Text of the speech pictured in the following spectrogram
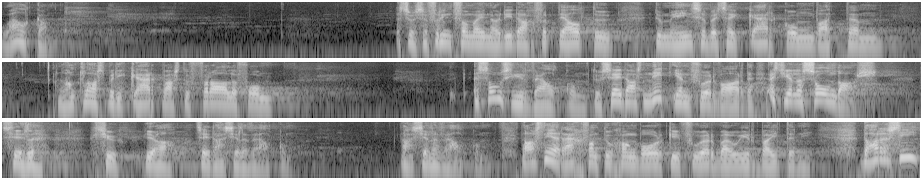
welcome. Soos 'n vriend van my nou die dag vertel toe toe mense by sy kerk kom wat ehm um, lanklaas by die kerk was, toe vra hulle vir hom is ons hier welkom? Toe sê daar's net een voorwaarde, is julle sondaars? Sê hulle, "Sjoe, ja," sê dan is julle welkom dan is jy welkom. Daar's nie 'n reg van toegang bordjie voorbou hier buite nie. Daar is nie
